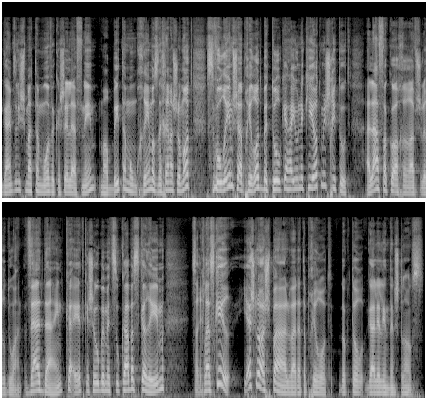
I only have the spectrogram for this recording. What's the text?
גם אם זה נשמע תמוה וקשה להפנים, מרבית המומחים, אוזניכם השומעות, סבורים שהבחירות בטורקיה היו נקיות משחיתות, על אף הכוח הרב של ארדואן. ועדיין, כעת, כשהוא במצוקה בסקרים, צריך להזכיר, יש לו השפעה על ועדת הבחירות, דוקטור גליה לינדנשטראוס.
